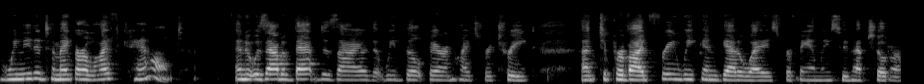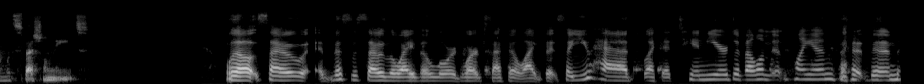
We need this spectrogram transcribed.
we needed to make our life count. And it was out of that desire that we built Barren Heights Retreat uh, to provide free weekend getaways for families who have children with special needs. Well, so this is so the way the Lord works, I feel like. But so you had like a 10 year development plan, but then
